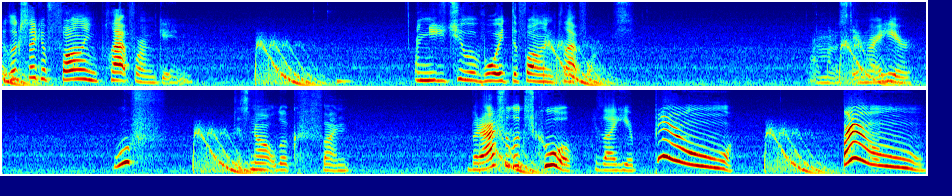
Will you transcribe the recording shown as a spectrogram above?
It looks like a falling platform game. I need to avoid the falling platforms. I'm gonna stand right here. Woof. Does not look fun. But actually looks cool. Because I hear pew! Pew!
